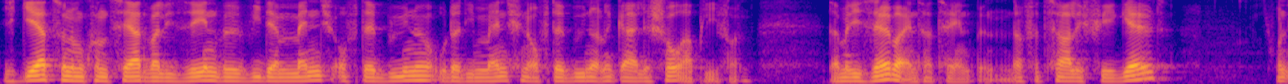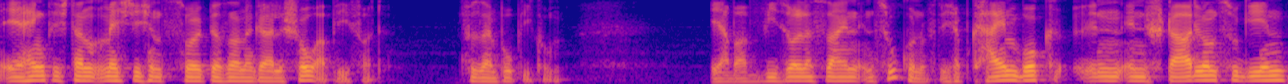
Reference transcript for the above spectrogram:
Ich gehe ja zu einem Konzert, weil ich sehen will, wie der Mensch auf der Bühne oder die Menschen auf der Bühne eine geile Show abliefern. Damit ich selber entertained bin. Dafür zahle ich viel Geld und er hängt sich dann mächtig ins Zeug, dass er eine geile Show abliefert. Für sein Publikum. Ja, aber wie soll das sein in Zukunft? Ich habe keinen Bock, in, in ein Stadion zu gehen,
